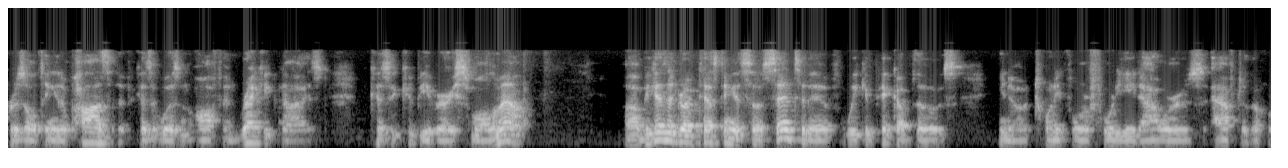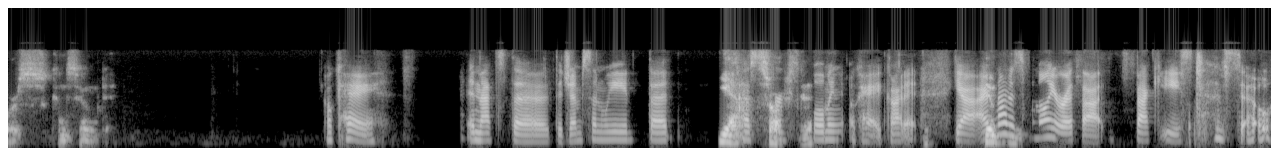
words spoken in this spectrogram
resulting in a positive because it wasn't often recognized because it could be a very small amount. Uh, because the drug testing is so sensitive, we can pick up those, you know, 24, 48 hours after the horse consumed it. Okay. And that's the the Jimson weed that yeah, tests sorry. scopolamine. Okay, got it. Yeah, I'm not as familiar with that back east, so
